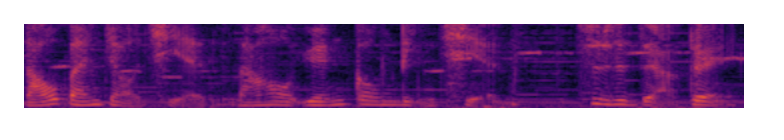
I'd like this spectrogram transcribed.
老板缴钱，然后员工领钱，是不是这样？对。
